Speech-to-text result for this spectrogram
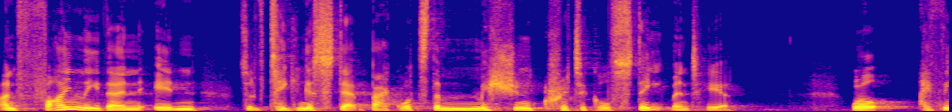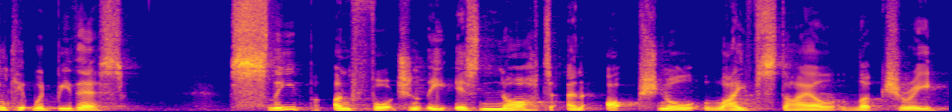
And finally, then, in sort of taking a step back, what's the mission critical statement here? Well, I think it would be this sleep, unfortunately, is not an optional lifestyle luxury.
